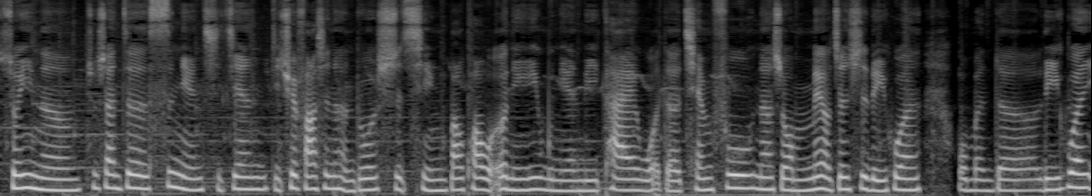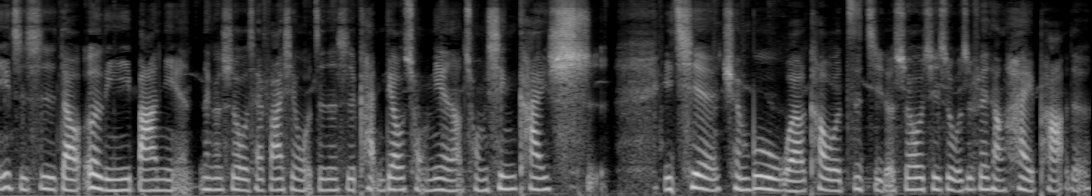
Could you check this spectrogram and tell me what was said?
所以呢，就算这四年期间的确发生了很多事情，包括我二零一五年离开我的前夫，那时候我们没有正式离婚，我们的离婚一直是到二零一八年，那个时候我才发现我真的是砍掉重念啊，重新开始，一切全部我要靠我自己的时候，其实我是非常害怕的，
